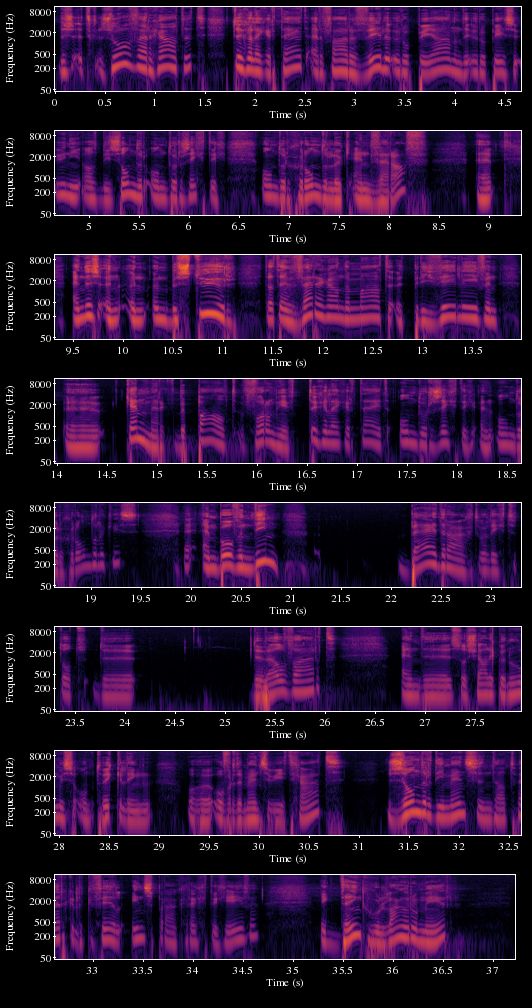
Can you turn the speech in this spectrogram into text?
Dus het, zo ver gaat het. Tegelijkertijd ervaren vele Europeanen de Europese Unie als bijzonder ondoorzichtig, ondergrondelijk en veraf. Uh, en dus een, een, een, bestuur dat in verregaande mate het privéleven uh, kenmerkt, bepaalt, vorm heeft, tegelijkertijd ondoorzichtig en ondergrondelijk is. Uh, en bovendien bijdraagt wellicht tot de, de welvaart en de sociaal-economische ontwikkeling eh, over de mensen wie het gaat, zonder die mensen daadwerkelijk veel inspraakrecht te geven. Ik denk hoe langer hoe meer,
